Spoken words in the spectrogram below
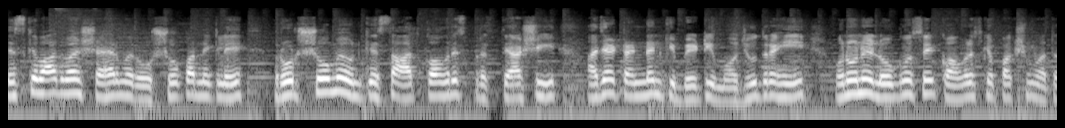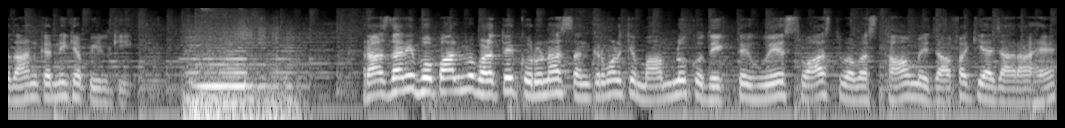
इसके बाद वह शहर में रोड शो पर निकले। रोड शो में उनके साथ कांग्रेस प्रत्याशी अजय टंडन की बेटी मौजूद रही। उन्होंने लोगों से कांग्रेस के पक्ष में मतदान करने की अपील की। राजधानी भोपाल में बढ़ते कोरोना संक्रमण के मामलों को देखते हुए स्वास्थ्य व्यवस्थाओं में इजाफा किया जा रहा है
